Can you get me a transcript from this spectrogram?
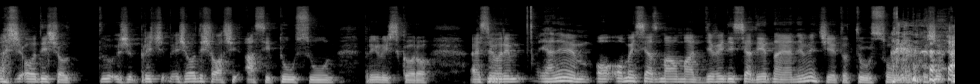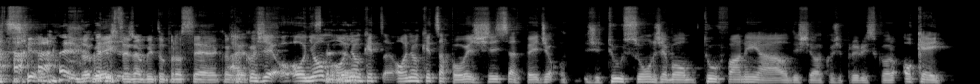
a že odišiel tu, že, prič, že odišiel asi, asi too soon, príliš skoro. A ja si hm. hovorím, ja neviem, o, o mesiac mal mať 91, ja neviem, či je to too soon. Akože, keď si, Dokedy chceš, aby tu proste... Akože, akože o, o, ňom, o, ňom, keď, o ňom, keď sa povie 65, že, že too soon, že bol too funny a odišiel akože príliš skoro, OK,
